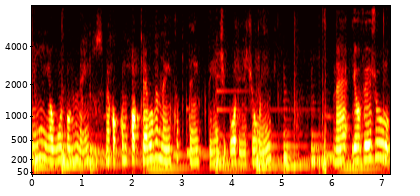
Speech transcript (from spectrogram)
sim em alguns movimentos, né, como qualquer movimento que tem, tem gente boa, tem gente ruim, né? Eu vejo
